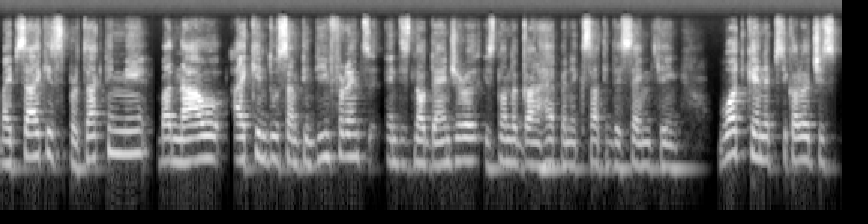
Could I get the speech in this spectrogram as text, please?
my psyche is protecting me, but now I can do something different and it's not dangerous. It's not going to happen exactly the same thing. What can a psychologist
